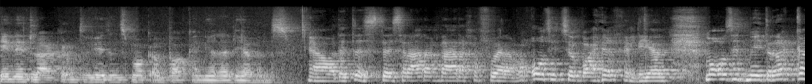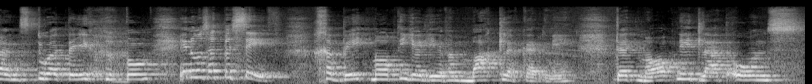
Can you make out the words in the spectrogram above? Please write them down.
en net lekker om te weet ons maak impak in julle lewens. Ja, dit is dis regtig regtig 'n voorreg. Ons het so baie geleer, maar ons het met rukke en stote hier gekom en ons het besef gebed maak nie jou lewe makliker nie. Dit maak net dat ons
